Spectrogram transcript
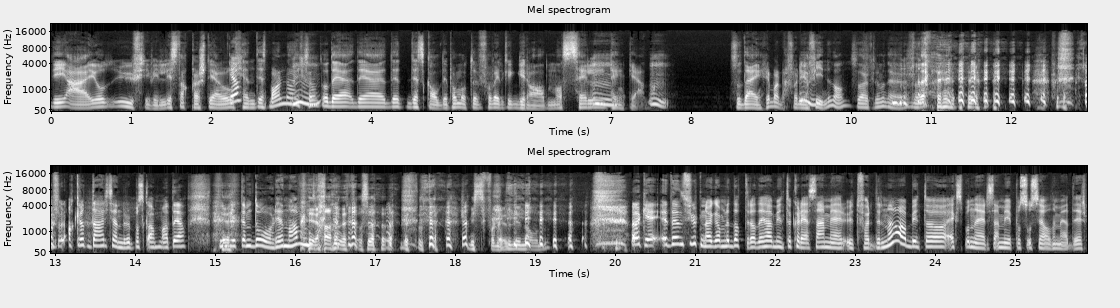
de er jo ufrivillig, stakkars, de er jo Ja. Mm. kjendisbarn, da, ikke sant, og det, det, det, det skal de på en måte få velge graden av selv, tenker jeg da. Mm. Så det er egentlig bare derfor de har fine navn, så det har ikke noe med det å gjøre. Ja, For akkurat der kjenner du på skam at ja, du har gitt dem dårlige navn. ja, nettopp, så, misfornøyd med de navnene. Ok, Den 14 år gamle dattera di har begynt å kle seg mer utfordrende og har begynt å eksponere seg mye på sosiale medier.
